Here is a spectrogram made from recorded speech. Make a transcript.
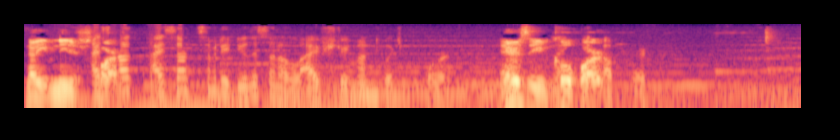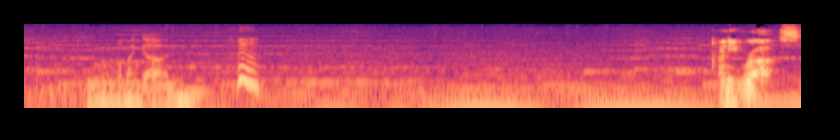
Not even needed I part. saw I saw somebody do this on a live stream on Twitch before. There's the cool Like, part. Up there. Oh my god. I need rocks.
